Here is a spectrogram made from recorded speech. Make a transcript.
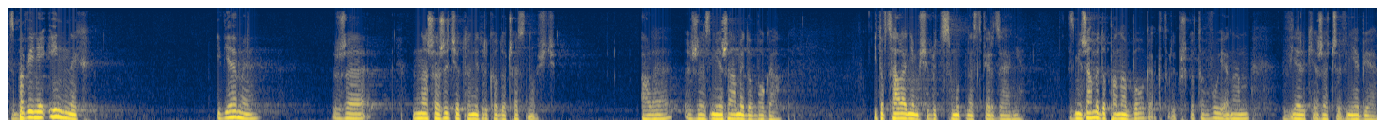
zbawienie innych. I wiemy, że nasze życie to nie tylko doczesność, ale że zmierzamy do Boga. I to wcale nie musi być smutne stwierdzenie. Zmierzamy do Pana Boga, który przygotowuje nam wielkie rzeczy w niebie.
